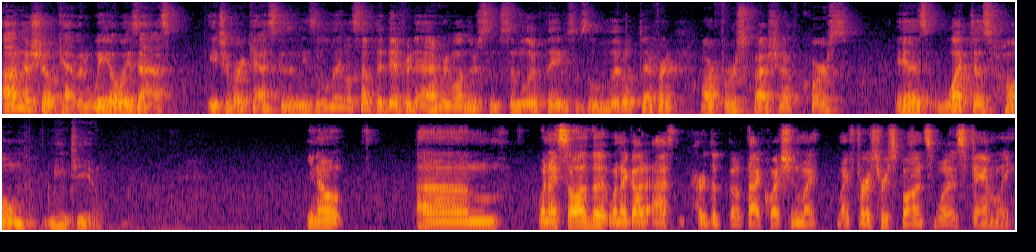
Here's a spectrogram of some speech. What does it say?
on the show, Kevin, we always ask each of our guests because it means a little something different to everyone. There's some similar themes, it's a little different. Our first question, of course, is what does home mean to you? You know, um, when I saw the when I got asked heard about that question, my my first response was family,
